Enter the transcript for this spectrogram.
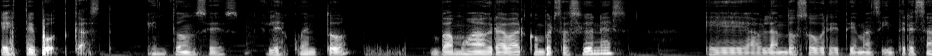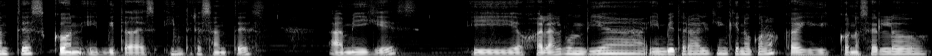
este podcast. Entonces, les cuento, vamos a grabar conversaciones eh, hablando sobre temas interesantes con invitadas interesantes, amigues, y ojalá algún día invitar a alguien que no conozca y conocerlo,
